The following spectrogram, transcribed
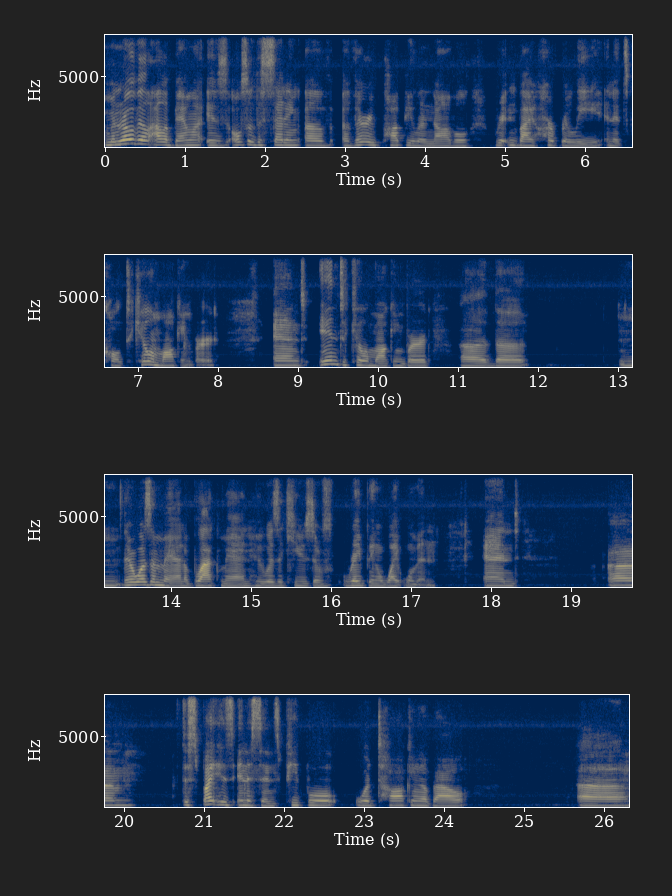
Monroeville, Alabama is also the setting of a very popular novel written by Harper Lee, and it's called To Kill a Mockingbird. And in To Kill a Mockingbird, uh, the there was a man, a black man, who was accused of raping a white woman, and um, despite his innocence, people were talking about uh,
